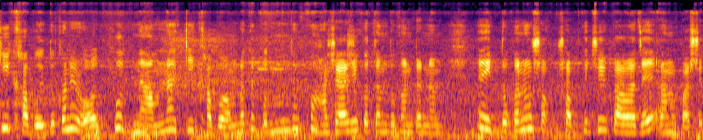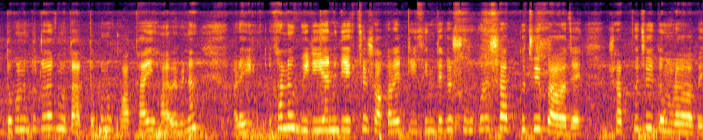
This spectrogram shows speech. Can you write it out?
কি খাব? এই দোকানের অদ্ভুত নাম না, কি খাব? আমরা তো প্রথম প্রথম খুব হাসাহাসি করতাম দোকানটার নাম। এই দোকানেও সব সব কিছুই পাওয়া যায়, আর আমার পাশের দোকানে দুটো দেখো, তার তো কোনো কথাই হবে না। আর এই এখানেও বিরিয়ানি দেখছ সকালে টিফিন থেকে শুরু করে সব কিছুই পাওয়া যায়। সব কিছুই তোমরা পাবে।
